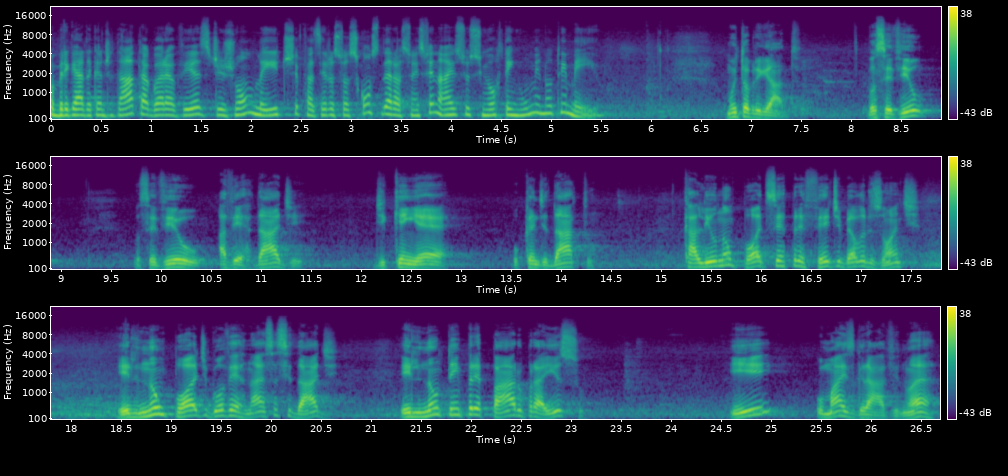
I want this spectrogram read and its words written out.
Obrigada, candidata. Agora é a vez de João Leite fazer as suas considerações finais. O senhor tem um minuto e meio. Muito obrigado. Você viu você viu a verdade de quem é o candidato, Calil não pode ser prefeito de Belo Horizonte. Ele não pode governar essa cidade. Ele não tem preparo para isso. E o mais grave, não é?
